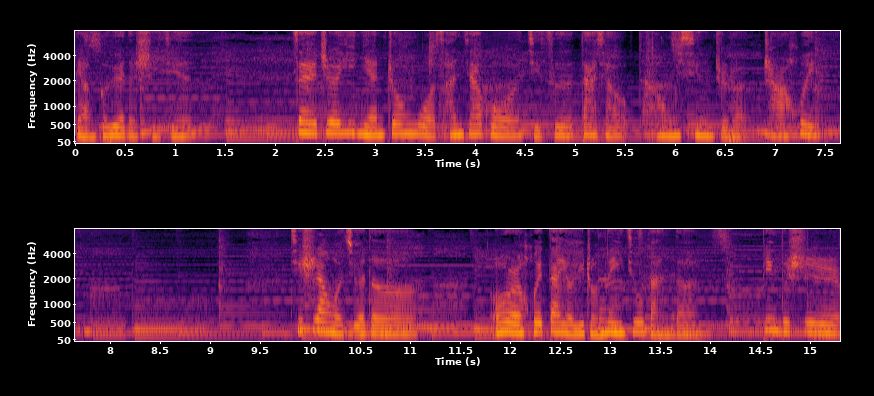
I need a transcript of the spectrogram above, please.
两个月的时间。在这一年中，我参加过几次大小不同性质的茶会。其实让我觉得，偶尔会带有一种内疚感的，并不是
